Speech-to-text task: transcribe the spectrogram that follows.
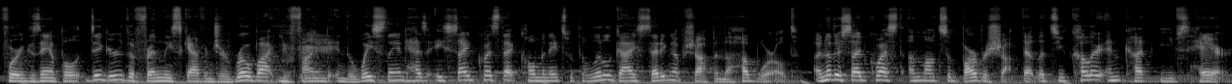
For example, Digger, the friendly scavenger robot you find in the Wasteland, has a side quest that culminates with a little guy setting up shop in the hub world. Another side quest unlocks a barbershop that lets you color and cut Eve's hair.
